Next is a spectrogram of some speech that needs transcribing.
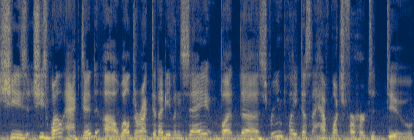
she's she's well acted, uh, well directed, I'd even say, but the screenplay doesn't have much for her to do.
